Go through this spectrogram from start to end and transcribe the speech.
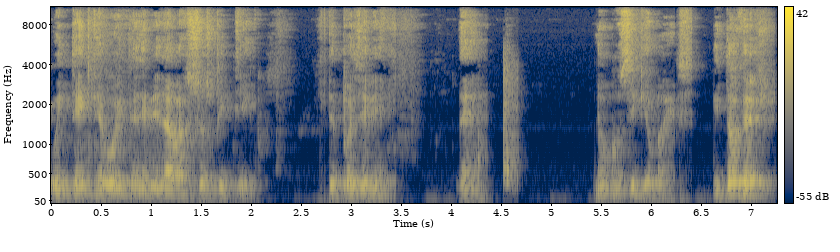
88 ele me dava seus piticos. Depois ele né, não conseguiu mais. Então veja.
